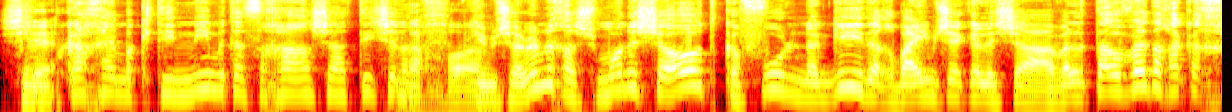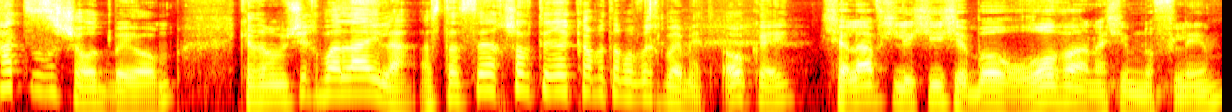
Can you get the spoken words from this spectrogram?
שהם ש- ככה הם מקטינים את השכר השעתי שלהם. נכון. כי משלמים לך 8 שעות כפול נגיד 40 שקל לשעה אבל אתה עובד אחר כך 11 שעות ביום כי אתה ממשיך בלילה אז תעשה עכשיו תראה כמה אתה מרוויח באמת אוקיי. שלב שלישי שבו רוב האנשים נופלים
